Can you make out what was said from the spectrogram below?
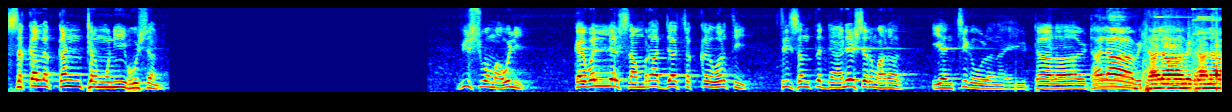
सकल कंठ मुनिभूषण। विश्वमाऊली कैवल्य साम्राज्या चक्रवर्ती श्री संत ज्ञानेश्वर महाराज यांची गवळण आहे. विठाला विठाला विठाला विठाला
